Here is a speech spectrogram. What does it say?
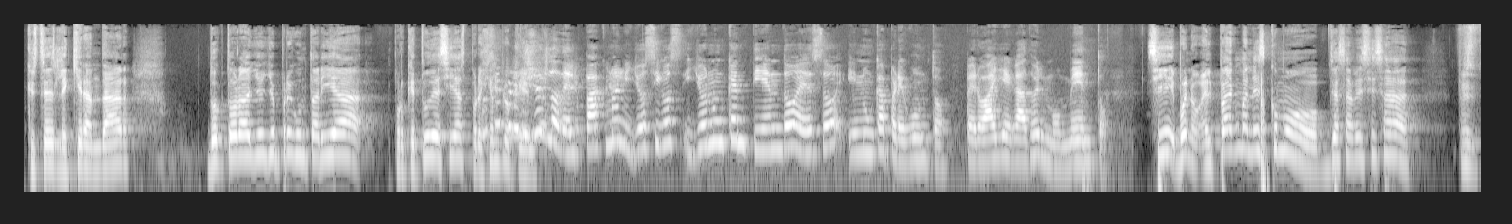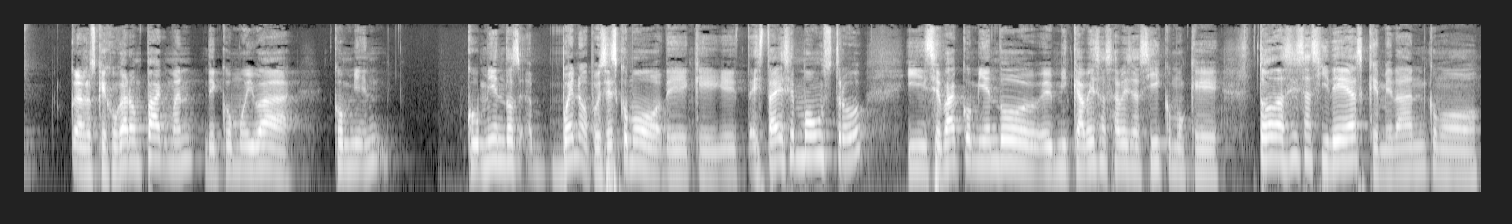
que ustedes le quieran dar. Doctora, yo, yo preguntaría, porque tú decías, por ejemplo, que... Dices lo del Pac-Man y yo sigo, y yo nunca entiendo eso y nunca pregunto, pero ha llegado el momento. Sí, bueno, el Pac-Man es como, ya sabes, esa... Pues, a los que jugaron Pac-Man, de cómo iba comiendo, comiendo, bueno, pues es como de que está ese monstruo y se va comiendo en mi cabeza, sabes, así como que todas esas ideas que me dan como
